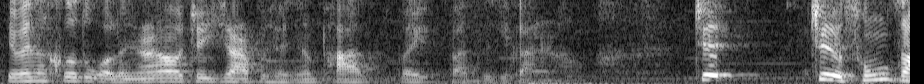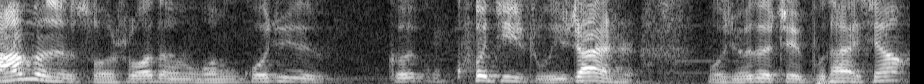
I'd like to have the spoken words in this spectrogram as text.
因为他喝多了，然后这一下不小心啪被把自己感染了。这这从咱们所说的我们国际国国际主义战士，我觉得这不太像，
